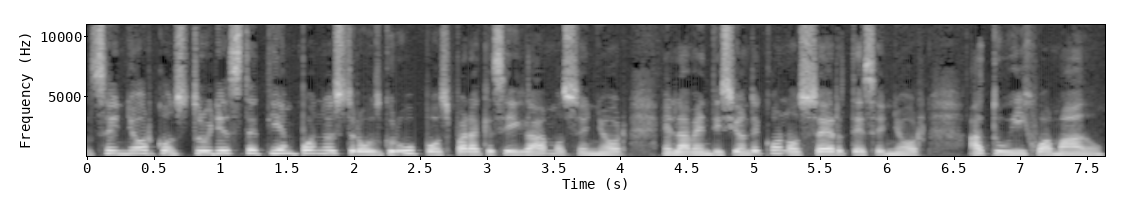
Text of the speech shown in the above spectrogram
Señor, construye este tiempo en nuestros grupos para que sigamos, Señor, en la bendición de conocerte, Señor, a tu Hijo amado.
